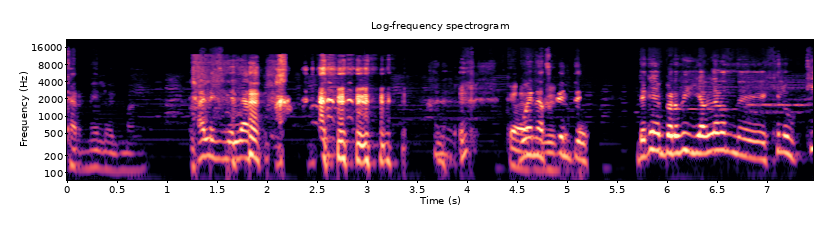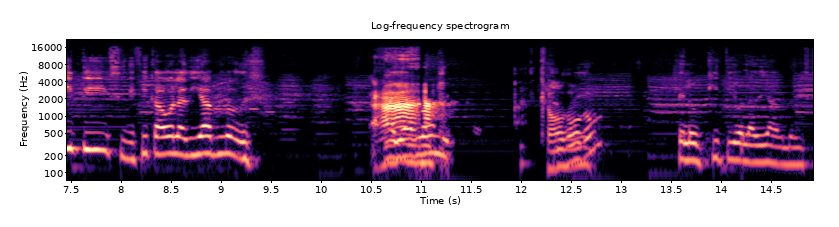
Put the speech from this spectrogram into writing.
Carmelo, el manga. Alex Velázquez. Buenas, gente. ¿De qué me perdí? Ya hablaron de Hello Kitty, significa hola diablo. de- Ah, Ah, ¿Cómo, cómo, cómo? Hello Kitty o la Diablo, dice.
